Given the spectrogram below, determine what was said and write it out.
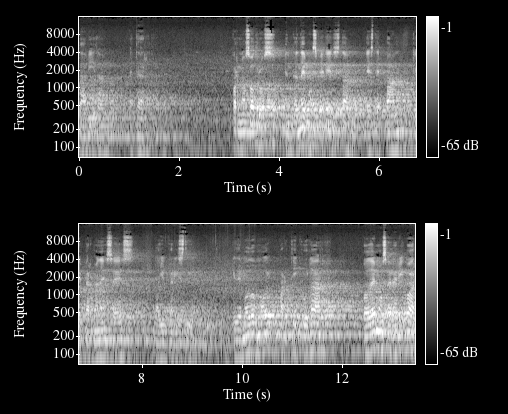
la vida eterna. Por nosotros entendemos que esta, este pan que permanece es la Eucaristía. Y de modo muy particular podemos averiguar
